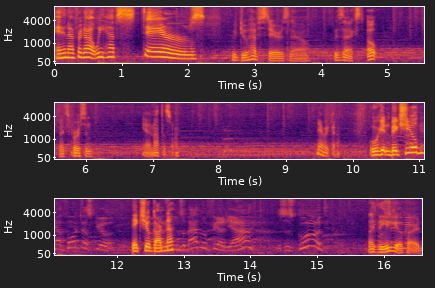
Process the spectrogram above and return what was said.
And I forgot we have stairs. We do have stairs now. Who's next? Oh, next person. Yeah, not this one. There we go. We're getting big shield. Big Shield Gardna. on the battlefield, yeah? This is good. Like the Yu-Gi-Oh card.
